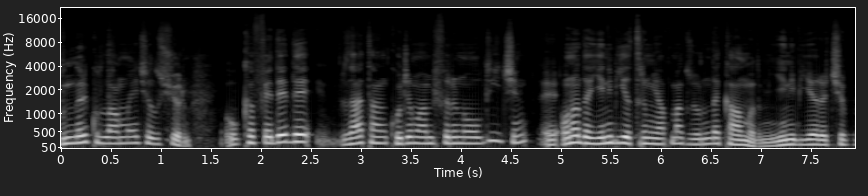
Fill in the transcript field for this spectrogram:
bunları kullanmaya çalışıyorum. O kafede de zaten kocaman bir fırın olduğu için e, ona da yeni bir yatırım yapmak zorunda kalmadım. Yeni bir yer açıp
